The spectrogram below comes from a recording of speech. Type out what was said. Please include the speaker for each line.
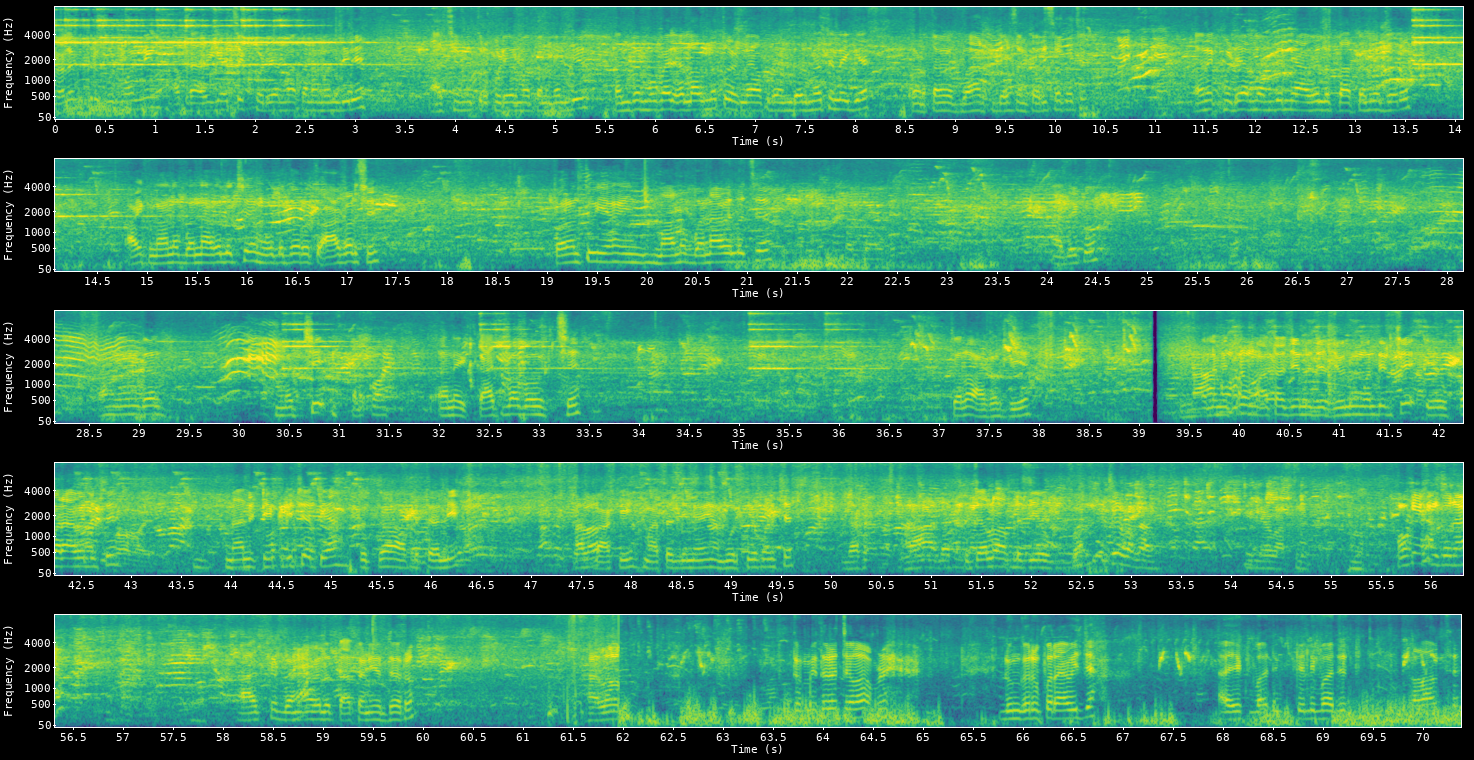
Speaker 1: Hello મિત્રો good morning આપણે આવી ગયા છે ખોડિયાર માતાના મંદિરે. આ છે મિત્રો ખોડિયાર માતાનું મંદિર. અંદર મોબાઈલ અલાઉ નહોતો, એટલે આપણે અંદર નથી લઈ ગયા. પણ તમે બહારથી દર્શન કરી શકો છો. અને ખોડિયાર મંદિરને આવેલો તાતણીય ધરો. આ એક નાનો બનાવેલું છે, મોટો ધરો તો આગળ છે. પરંતુ અહીં નાનું બનાવેલું છે. આ દેખો. અહીં અંદર મચ્છી અને કાચબા બહુ જ છે. ચલો આગળ જઈએ. એટલે મિત્રો માતાજીનું જે જૂનું મંદિર છે એ ઉપર આવેલું છે. નાની ટેકરી છે ત્યાં તો ત્યાં આપણે ચાલીએ. બાકી માતાજીની અહીંયા મૂર્તિઓ પણ છે. તો ચાલો આપણે જઈએ ઉપર. આ છે બનાવેલો તાતણીય ધરો.
Speaker 2: હેલો
Speaker 1: તો મિત્રો, ચલો આપણે ડુંગર ઉપર આવી જા. આ એક બાજુ, પેલી બાજુ તળાવ છે.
